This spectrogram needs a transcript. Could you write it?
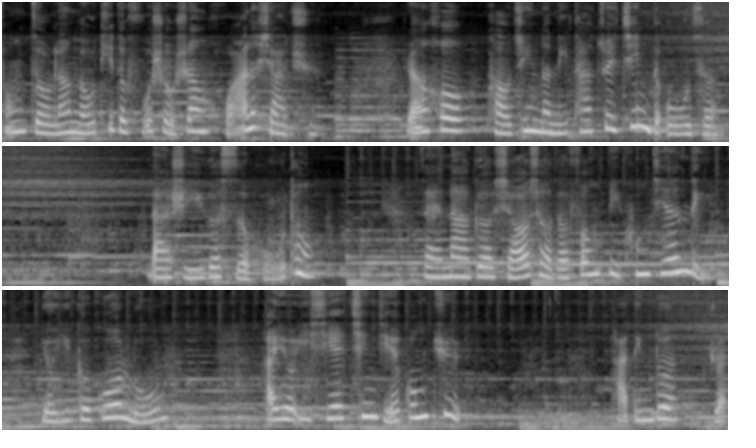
从走廊楼梯的扶手上滑了下去，然后跑进了离他最近的屋子。那是一个死胡同，在那个小小的封闭空间里，有一个锅炉，还有一些清洁工具。帕丁顿转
